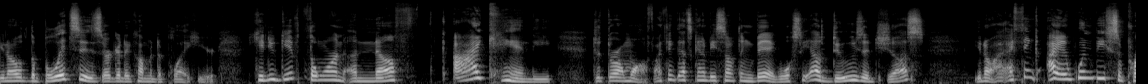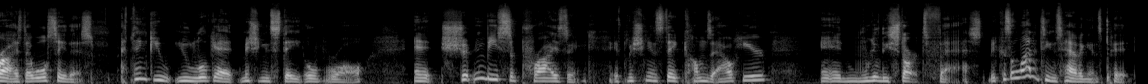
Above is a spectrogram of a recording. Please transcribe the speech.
you know, the blitzes are going to come into play here. Can you give Thorne enough eye candy to throw him off? I think that's going to be something big. We'll see how Dues adjusts. You know, I think I wouldn't be surprised. I will say this. I think you you look at Michigan State overall, and it shouldn't be surprising if Michigan State comes out here and it really starts fast because a lot of teams have against Pitt.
